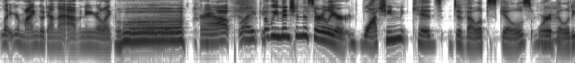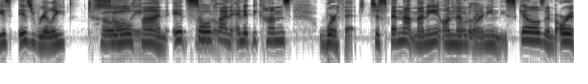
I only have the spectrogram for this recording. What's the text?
let your mind go down that avenue, you're like, oh, crap. Like, But we mentioned this earlier. Watching kids develop skills or abilities is really so Mm-hmm. Totally. fun. It's so fun and it becomes worth it to spend that money on them learning these skills and or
